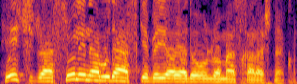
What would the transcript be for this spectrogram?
هیچ رسولی نبوده است که بیاید و اون را مسخرش نکنه.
